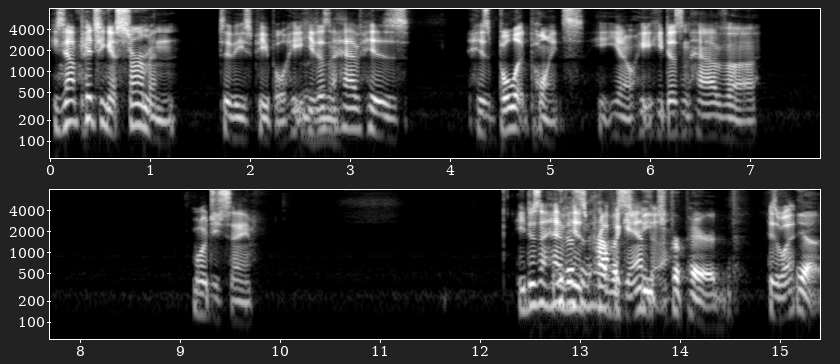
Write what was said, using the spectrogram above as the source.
he's not pitching a sermon to these people. He he doesn't have his his bullet points. He you know he he doesn't have uh what would you say? He doesn't have he his doesn't have a propaganda. speech prepared. his what? Yeah.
